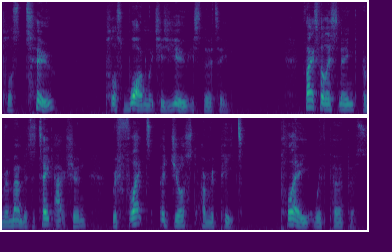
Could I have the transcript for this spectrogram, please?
plus 2 plus 1, which is you, is 13. Thanks for listening, and remember to take action, reflect, adjust, and repeat. Play with purpose.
